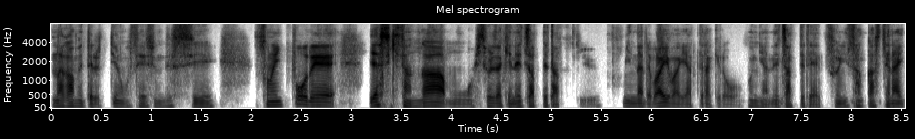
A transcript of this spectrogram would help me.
眺めてるっていうのも青春ですし、その一方で、屋敷さんがもう一人だけ寝ちゃってたっていう、みんなでワイワイやってたけど、本人は寝ちゃってて、それに参加してないっ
